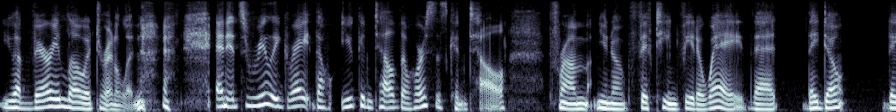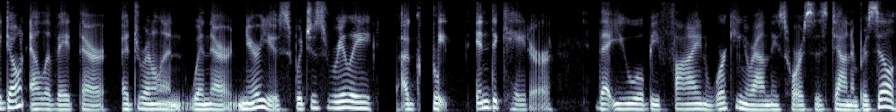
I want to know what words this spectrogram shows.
you have very low adrenaline and it's really great the, you can tell the horses can tell from you know 15 feet away that they don't they don't elevate their adrenaline when they're near you which is really a great indicator that you will be fine working around these horses down in Brazil.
